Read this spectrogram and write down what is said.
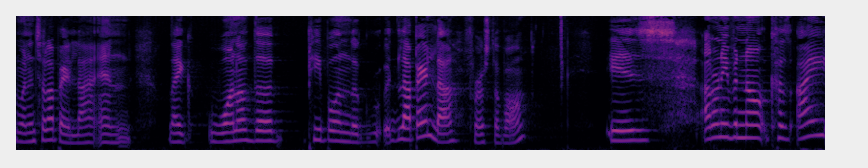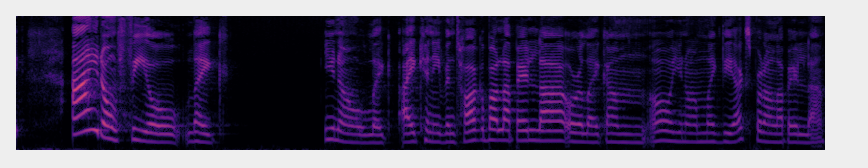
went into La Perla, and like one of the people in the La Perla, first of all, is I don't even know because I I don't feel like you know like I can even talk about La Perla or like um oh you know I'm like the expert on La Perla,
